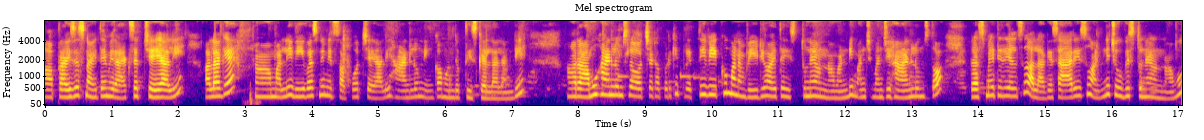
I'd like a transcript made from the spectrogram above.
ఆ ప్రైజెస్ని అయితే మీరు యాక్సెప్ట్ చేయాలి. అలాగే మళ్ళీ వీవర్స్ని మీరు సపోర్ట్ చేయాలి. హ్యాండ్లూమ్ని ఇంకా ముందుకు తీసుకెళ్ళాలండి. రాము హ్యాండ్లూమ్స్లో వచ్చేటప్పటికి ప్రతి వీక్ మనం వీడియో అయితే ఇస్తూనే ఉన్నామండి. మంచి మంచి హ్యాండ్లూమ్స్తో డ్రెస్ మెటీరియల్స్ అలాగే శారీస్ అన్నీ చూపిస్తూనే ఉన్నాము.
